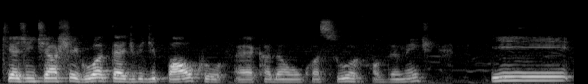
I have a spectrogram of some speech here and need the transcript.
que a gente já chegou até a dividir palco, é, cada um com a sua, obviamente. E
